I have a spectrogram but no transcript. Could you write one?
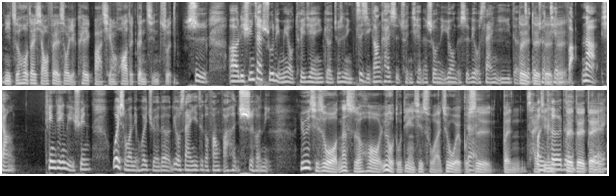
你之后在消费的时候也可以把钱花得更精准。是，呃，李勋在书里面有推荐一个，就是你自己刚开始存钱的时候，你用的是六三一的这个存钱法，那想。听听李勋，为什么你会觉得六三一这个方法很适合你？因为其实我那时候，因为我读电影系出来，就我也不是本财经，对对对。对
